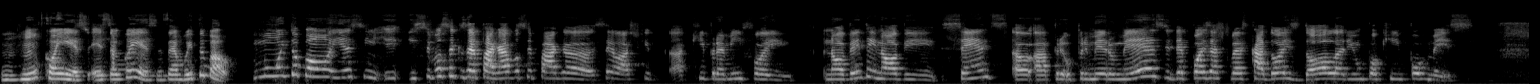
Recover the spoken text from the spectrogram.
Uhum, conheço, esse eu conheço, esse é muito bom. Muito bom. E assim, e, e, se você quiser pagar, você paga, sei lá, acho que aqui para mim foi 99 cents a, a, o primeiro mês e depois acho que vai ficar 2 dólares e um pouquinho por mês.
